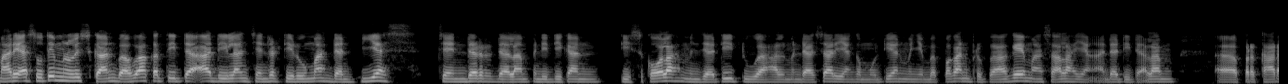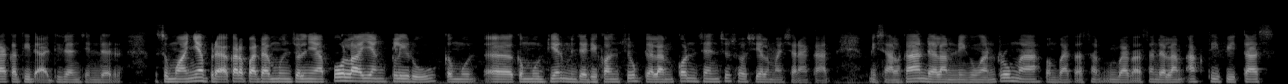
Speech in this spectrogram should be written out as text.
Mari Astuti menuliskan bahwa ketidakadilan gender di rumah dan bias gender dalam pendidikan di sekolah menjadi dua hal mendasar yang kemudian menyebabkan berbagai masalah yang ada di dalam uh, perkara ketidakadilan gender. Semuanya berakar pada munculnya pola yang keliru, uh, kemudian menjadi konstruk dalam konsensus sosial masyarakat. Misalkan dalam lingkungan rumah, pembatasan-pembatasan dalam aktivitas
